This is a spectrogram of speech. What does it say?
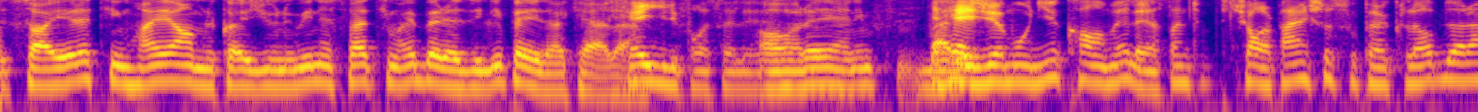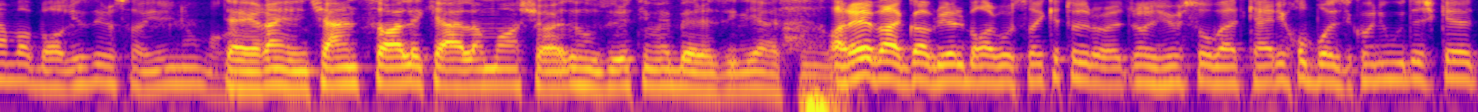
سایر تیم های آمریکای جنوبی نسبت تیم های برزیلی پیدا کردن. خیلی فاصله. آره یعنی ولی- هژمونی کامله. اصلا 4 5 تا super club دارن و باقی زیر سایه اینا دقیقا یعنی چند ساله که الان ما شاهد حضور تیم برزیلی هستیم. آره و گابریل باربوسا که تو راجعش صحبت کردی خب بازیکنی بودش که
